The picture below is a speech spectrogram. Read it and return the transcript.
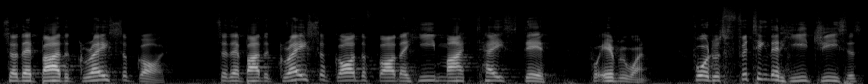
so that by the grace of God, so that by the grace of God the Father, he might taste death for everyone. For it was fitting that he, Jesus,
